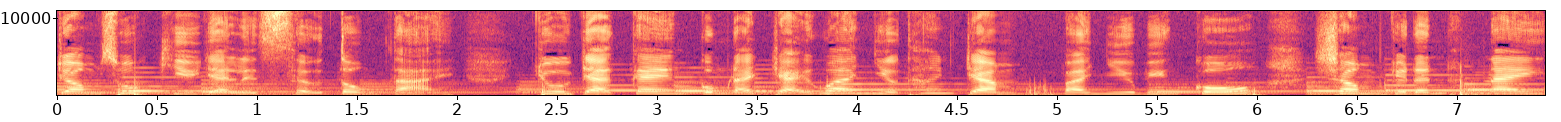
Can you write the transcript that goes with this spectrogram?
trong suốt chiều dài lịch sử tồn tại, chùa Trà Can cũng đã trải qua nhiều thăng trầm và nhiều biến cố, song cho đến hôm nay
